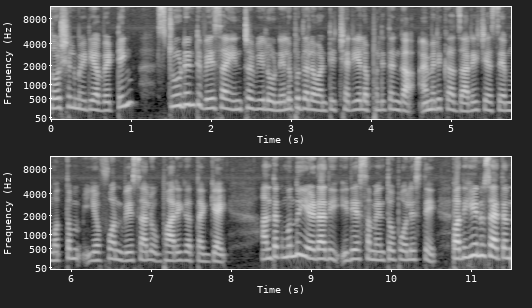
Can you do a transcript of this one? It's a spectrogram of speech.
social media vetting student visa ఇంటర్వ్యూలు నిలుపుదల వంటి చర్యల ఫలితంగా అమెరికా జారీ చేసే మొత్తం ఎఫ్ వన్ వీసాలు భారీగా తగ్గాయి. అంతకుముందు ఏడాది ఇదే సమయంతో పోలిస్తే పదిహేను శాతం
